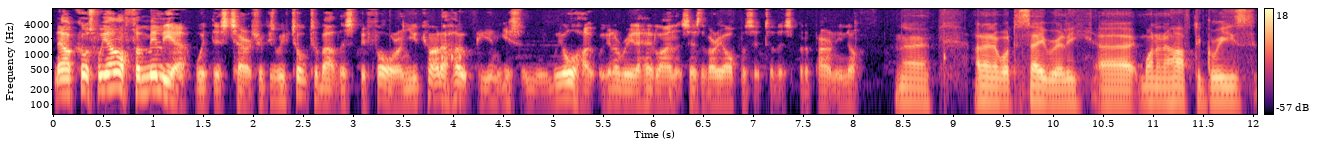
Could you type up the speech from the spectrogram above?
now, of course, we are familiar with this territory because we've talked about this before, and you kind of hope, you, you, we all hope we're going to read a headline that says the very opposite to this, but apparently not. No, I don't know what to say really. Uh, one and a half degrees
